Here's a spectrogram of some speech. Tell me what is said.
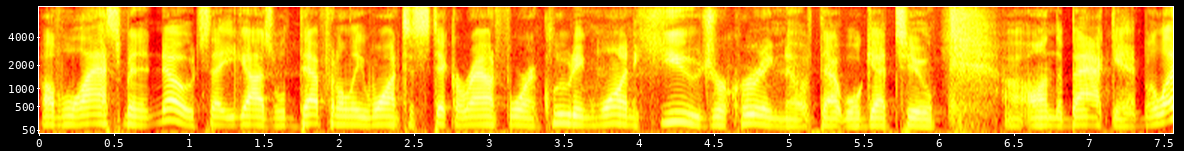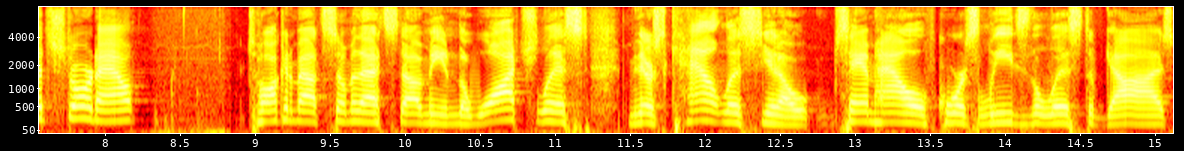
of last minute notes that you guys will definitely want to stick around for, including one huge recruiting note that we'll get to uh, on the back end. But let's start out talking about some of that stuff. I mean, the watch list, I mean, there's countless, you know, Sam Howell, of course, leads the list of guys.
